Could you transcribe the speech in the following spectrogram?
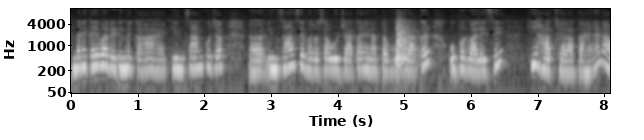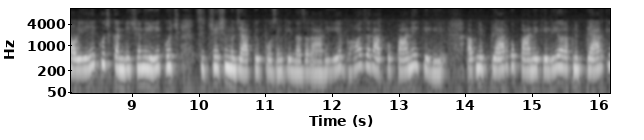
मैंने कई बार रीडिंग में कहा है कि इंसान को जब इंसान से भरोसा उठ जाता है ना, तब वो जाकर ऊपर वाले से ही हाथ फैलाता है ना? और यही कुछ कंडीशन यही कुछ सिचुएशन मुझे आपके पोषण की नज़र आ रही है। बहुत ज़्यादा आपको पाने के लिए, अपने प्यार को पाने के लिए और अपने प्यार के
